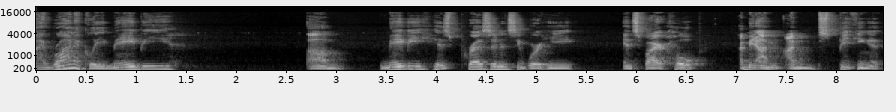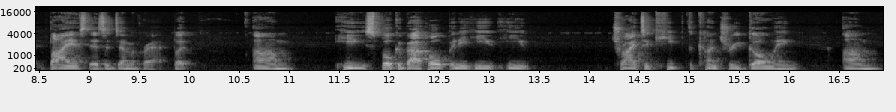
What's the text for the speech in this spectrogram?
ironically, maybe um, maybe his presidency where he inspired hope. I mean, I'm I'm speaking biased as a Democrat, but um, he spoke about hope and he, he he tried to keep the country going. Um,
